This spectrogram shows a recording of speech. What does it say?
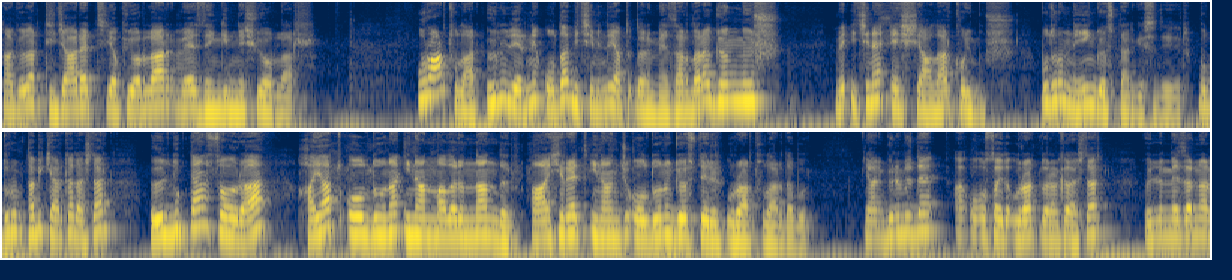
ne yapıyorlar? Ticaret yapıyorlar ve zenginleşiyorlar. Urartular ölülerini oda biçiminde yaptıkları mezarlara gömmüş ve içine eşyalar koymuş. Bu durum neyin göstergesidir? Bu durum tabii ki arkadaşlar öldükten sonra hayat olduğuna inanmalarındandır. Ahiret inancı olduğunu gösterir Urartularda bu. Yani günümüzde olsaydı Urartular arkadaşlar ölüm mezarına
